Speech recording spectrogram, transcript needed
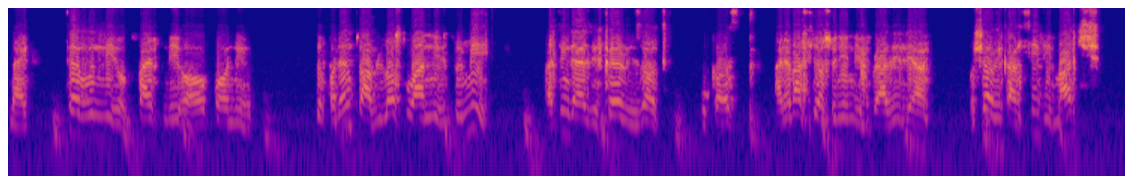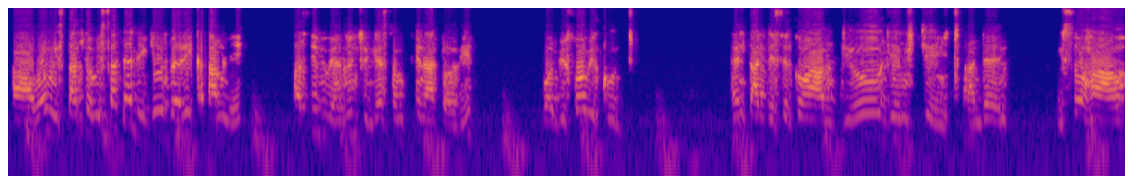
like seven nil, five nil, or four nil. So for them to have lost one nil, to me, I think that is a fair result because I never see us winning the Brazilian. For sure, we can see the match. Uh, when we started, we started the game very calmly, as if we were going to get something out of it. But before we could enter the second half, the whole game changed, and then we saw how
